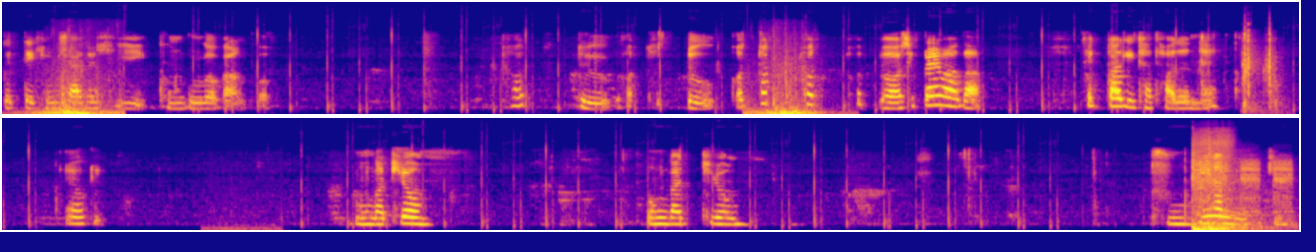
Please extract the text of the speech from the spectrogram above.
그때 김치 아저씨 공구러 간 거. 헛뜨, 헛뜨, 헛, 헛, 헛, 헛. 와, 색깔마다 색깔이 다 다르네. 여기. 뭔가 좀, 뭔가 좀, 불길한 느낌.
